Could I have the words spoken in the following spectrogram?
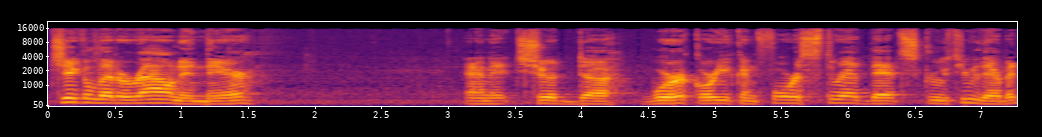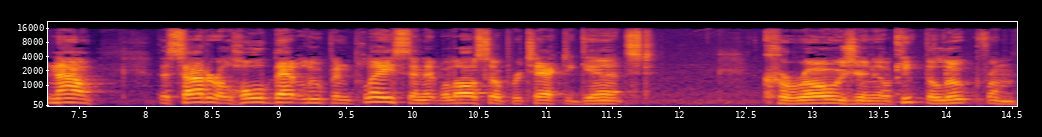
jiggle it around in there and it should uh, work or you can force thread that screw through there. But now the solder will hold that loop in place and it will also protect against corrosion. It'll keep the loop from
